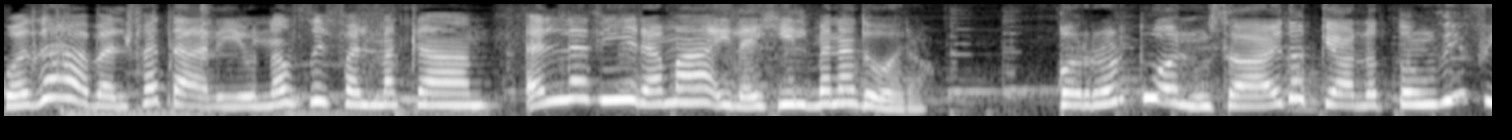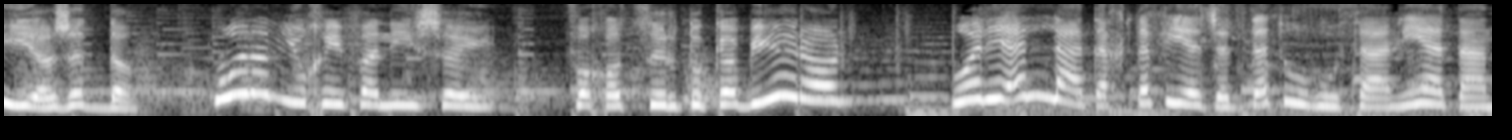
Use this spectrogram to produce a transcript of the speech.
وذهب الفتى لينظف المكان الذي رمى إليه البندورة. قررت أن أساعدك على التنظيف يا جدة ولن يخيفني شيء فقد صرت كبيرا. ولئلا تختفي جدته ثانية.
